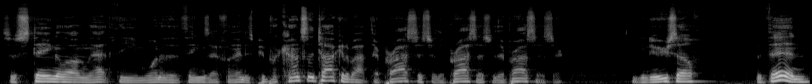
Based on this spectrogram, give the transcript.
So, staying along that theme, one of the things I find is people are constantly talking about their processor, their processor, their processor. You can do it yourself, but then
